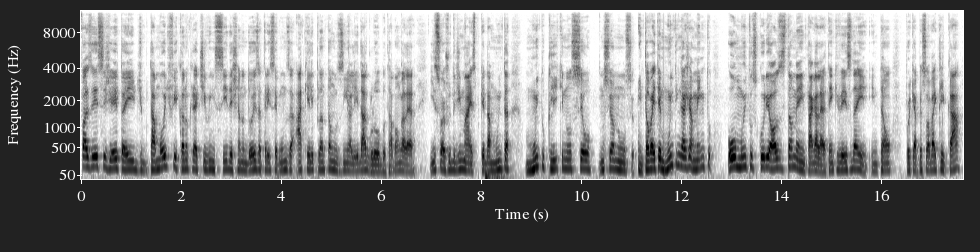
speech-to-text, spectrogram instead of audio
fazer esse jeito aí de tá modificando o criativo em si, deixando 2 a 3 segundos aquele plantãozinho ali da Globo, tá bom, galera? Isso ajuda demais, porque dá muita, muito clique no seu, no seu anúncio. Então vai ter muito engajamento, ou muitos curiosos também, tá, galera? Tem que ver isso daí. Então, porque a pessoa vai clicar,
